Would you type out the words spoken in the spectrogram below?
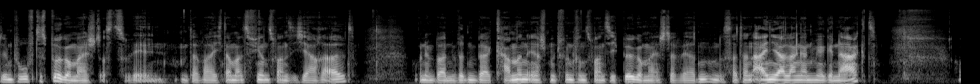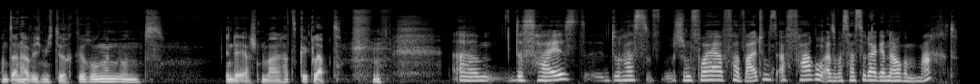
den Beruf des Bürgermeisters zu wählen. Und da war ich damals 24 Jahre alt. Und in Baden-Württemberg kann man erst mit 25 Bürgermeister werden. Und das hat dann ein Jahr lang an mir genagt. Und dann habe ich mich durchgerungen und in der ersten Wahl hat's geklappt. Ähm, das heißt, du hast schon vorher Verwaltungserfahrung. Also was hast du da genau gemacht?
